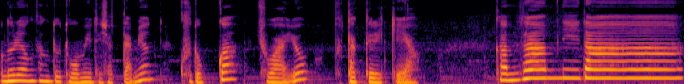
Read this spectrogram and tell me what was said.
오늘의 영상도 도움이 되셨다면 구독과 좋아요 부탁드릴게요. 감사합니다.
